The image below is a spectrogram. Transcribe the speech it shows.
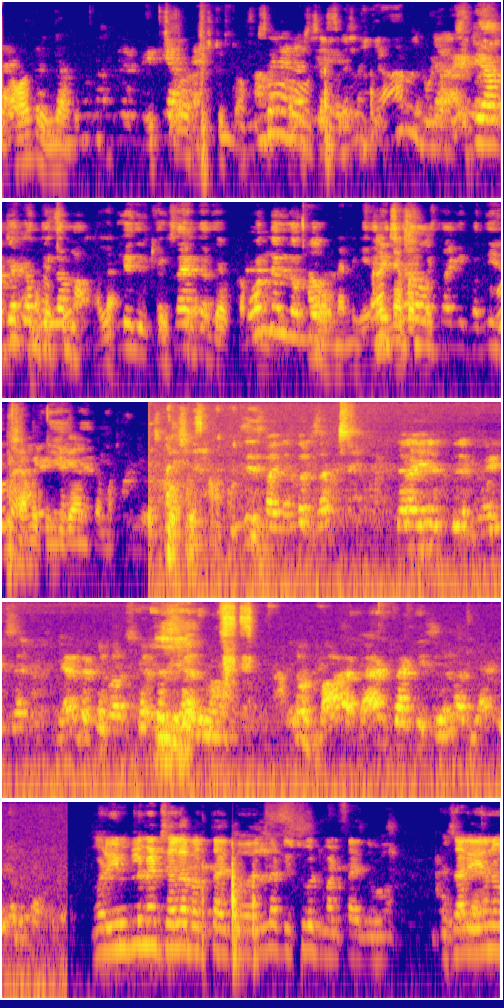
ಯಾವಾಗಲೂ ಹಿಂಗೆ ಆಗುತ್ತೆ ಡಿಸ್ಟ್ರಿಕ್ಟ್. ಇಲ್ಲಿ. ಹೊಸ್ದಾಗಿ ಮೀಟಿಂಗ್ ಇದೆ ಅಂತ ಯಾಕೆ? ನೋಡಿ ಇಂಪ್ಲಿಮೆಂಟ್ಸ್ ಎಲ್ಲ ಬರ್ತಾ ಇದ್ವು ಎಲ್ಲ ಡಿಸ್ಟ್ರಿಬ್ಯೂಟ್ ಮಾಡ್ತಾ ಇದ್ವು. ಈ ಸಾರಿ ಏನು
